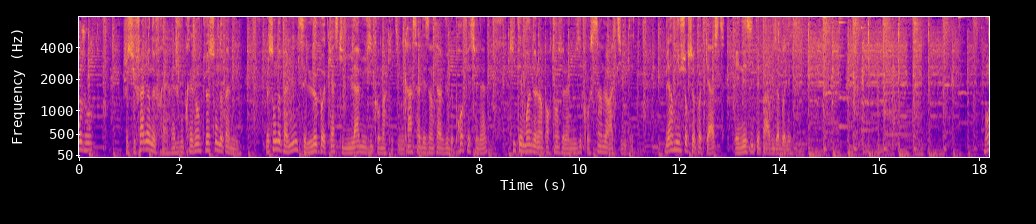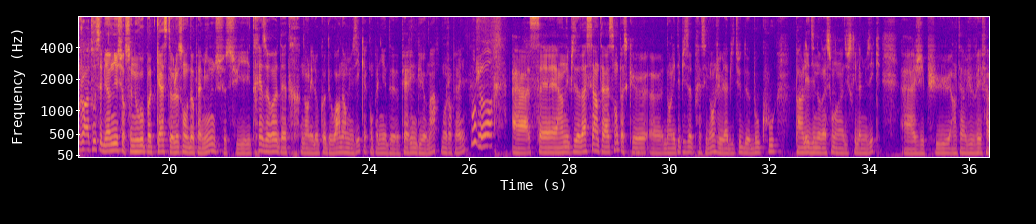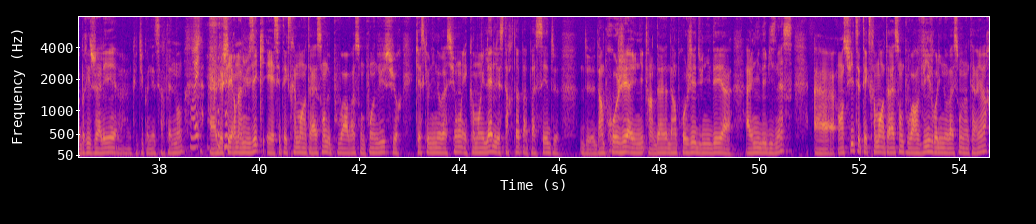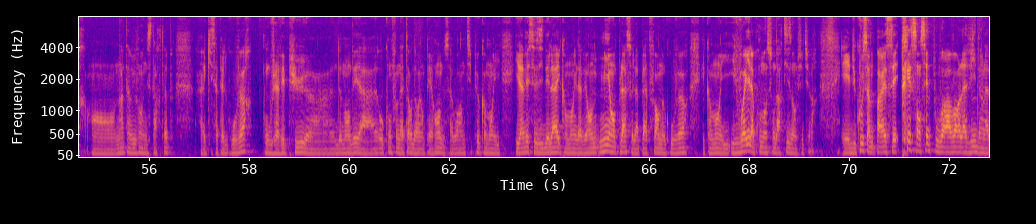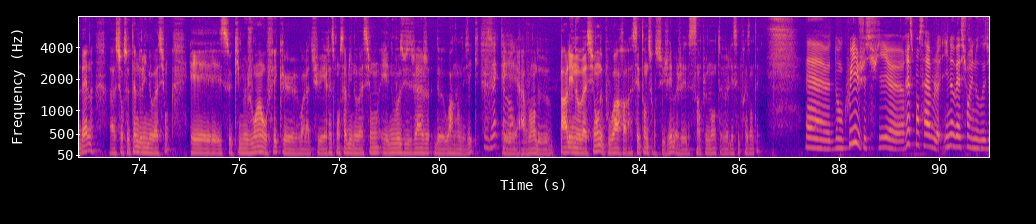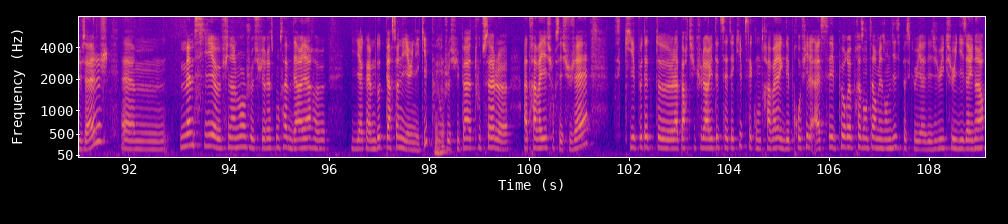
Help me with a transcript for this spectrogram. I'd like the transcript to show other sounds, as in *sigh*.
Bonjour, je suis Flavien Defrère et je vous présente Leçon Dopamine. Leçon Dopamine, c'est le podcast qui lie la musique au marketing grâce à des interviews de professionnels qui témoignent de l'importance de la musique au sein de leur activité. Bienvenue sur ce podcast et n'hésitez pas à vous abonner. Bonjour à tous et bienvenue sur ce nouveau podcast Leçon de dopamine. Je suis très heureux d'être dans les locaux de Warner Music accompagné de Perrine Guillaumard. Bonjour Perrine. Bonjour. Euh, c'est un épisode assez intéressant parce que euh, dans les épisodes précédents, j'ai eu l'habitude de beaucoup parler d'innovation dans l'industrie de la musique. Euh, j'ai pu interviewer Fabrice Jallet, euh, que tu connais certainement, euh, de chez Irma Music, et c'est extrêmement intéressant de pouvoir avoir son point de vue sur qu'est-ce que l'innovation et comment il aide les startups à passer de, d'un projet à une, enfin, d'un, projet d'une idée à, à, une idée business. ensuite, c'est extrêmement intéressant de pouvoir vivre l'innovation de l'intérieur en interviewant une startup qui s'appelle Groover où j'avais pu euh, demander à, au cofondateur d'Orient Perrand de savoir un petit peu comment il, avait ces idées-là et comment il avait mis en place la plateforme Groover et comment il, voyait la promotion d'artistes dans le futur. Et du coup, ça me paraissait très sensé de pouvoir avoir l'avis d'un label euh, sur ce thème de l'innovation. Et ce qui me joint au fait que voilà, tu es responsable innovation et nouveaux usages de Warner Music. Exactement. Et avant de parler innovation, de pouvoir euh, s'étendre sur ce sujet, bah, je vais simplement te laisser te présenter. Euh, donc oui, je suis euh, responsable innovation et nouveaux usages. Euh, même si finalement je suis responsable derrière, il y a quand même d'autres personnes et il y a une équipe. Donc mhm. je ne suis pas toute seule à travailler sur ces sujets. Ce qui est peut-être la particularité de cette équipe, c'est qu'on travaille avec des profils assez peu représentés en maison de disques parce qu'il y a des UX, UI designers,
